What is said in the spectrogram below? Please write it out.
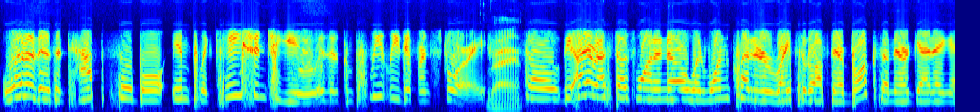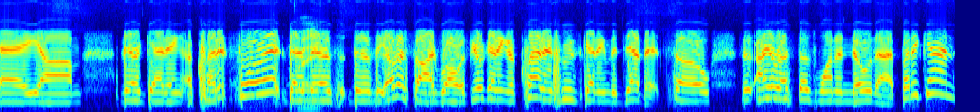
Whether there's a taxable implication to you is a completely different story. Right. So the IRS does want to know when one creditor writes it off their books and they're getting a um, they're getting a credit for it. Then Right. there's there's the other side. Well, if you're getting a credit, who's getting the debit? So the IRS does want to know that. But again,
